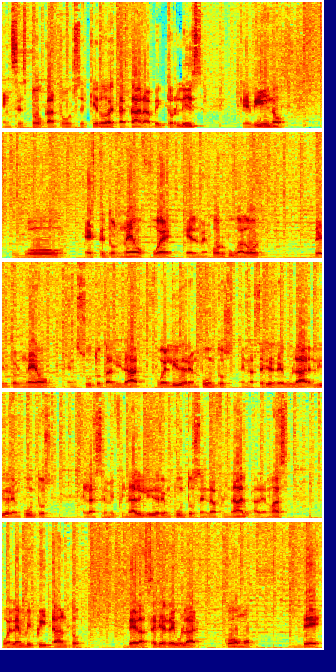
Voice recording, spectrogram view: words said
encestó 14. Quiero destacar a Víctor Liz que vino, jugó este torneo, fue el mejor jugador del torneo en su totalidad. Fue líder en puntos en la serie regular, líder en puntos en la semifinal y líder en puntos en la final. Además, fue el MVP tanto de la serie regular como de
